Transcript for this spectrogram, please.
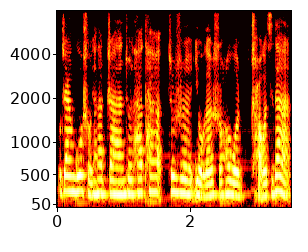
不粘锅，首先它粘，就是它它就是有的时候我炒个鸡蛋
